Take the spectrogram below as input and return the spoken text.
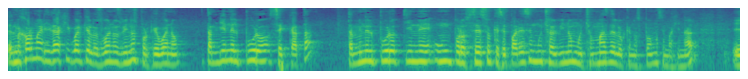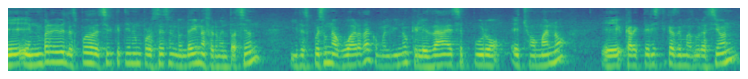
El mejor maridaje, igual que los buenos vinos, porque bueno, también el puro se cata, también el puro tiene un proceso que se parece mucho al vino, mucho más de lo que nos podemos imaginar. Eh, en breve les puedo decir que tiene un proceso en donde hay una fermentación y después una guarda, como el vino, que le da ese puro hecho a mano eh, características de maduración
